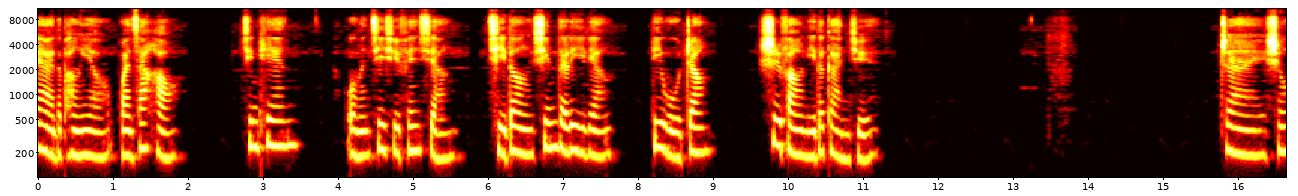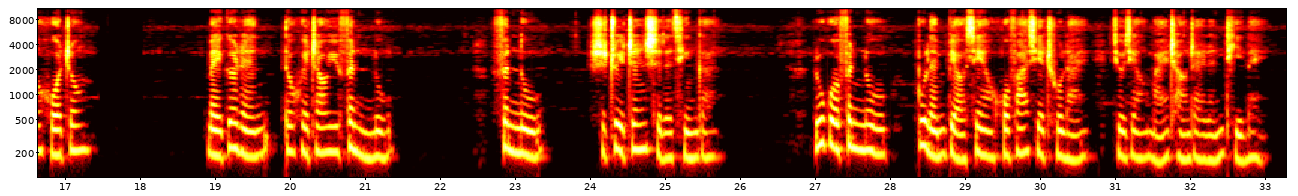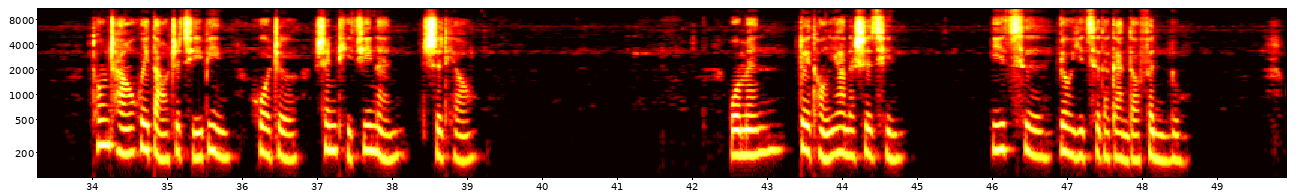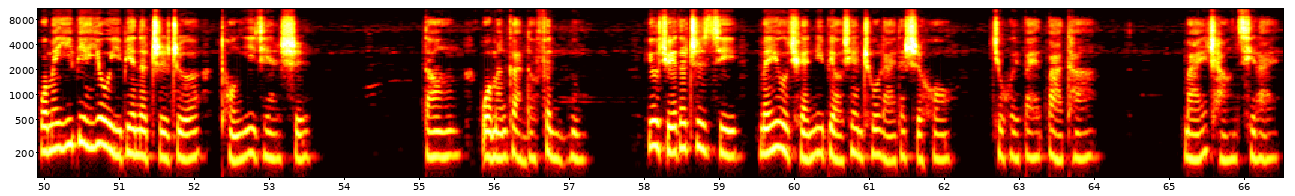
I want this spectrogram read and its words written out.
亲爱的朋友，晚上好。今天我们继续分享《启动新的力量》第五章：释放你的感觉。在生活中，每个人都会遭遇愤怒。愤怒是最真实的情感。如果愤怒，不能表现或发泄出来，就将埋藏在人体内，通常会导致疾病或者身体机能失调。我们对同样的事情一次又一次地感到愤怒，我们一遍又一遍地指责同一件事。当我们感到愤怒，又觉得自己没有权利表现出来的时候，就会把把它埋藏起来，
